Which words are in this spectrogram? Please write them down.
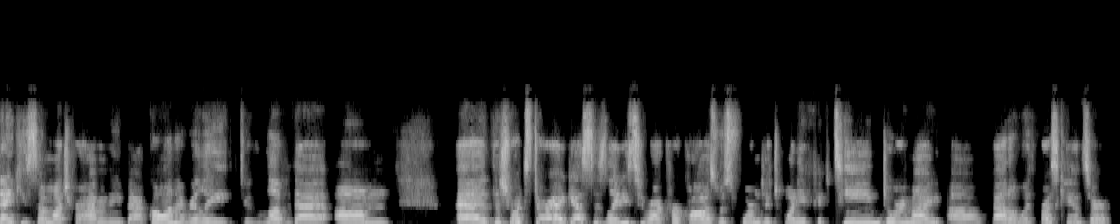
Thank you so much for having me back on. I really do love that. Um, uh, the short story, I guess, is Ladies Who Rock for a Cause was formed in 2015 during my uh, battle with breast cancer.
